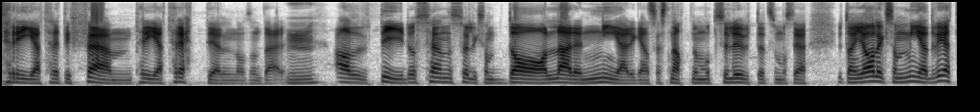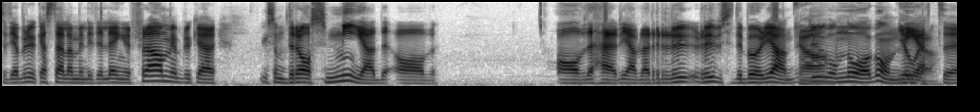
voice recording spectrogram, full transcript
3.35, 3.30 eller något sånt där. Mm. Alltid. Och sen så liksom dalar det ner ganska snabbt och mot slutet så måste jag... Utan jag liksom medvetet, jag brukar ställa mig lite längre fram. Jag brukar liksom dras med av av det här jävla ru- ruset i början. Ja. Du om någon Jo, vet eh,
